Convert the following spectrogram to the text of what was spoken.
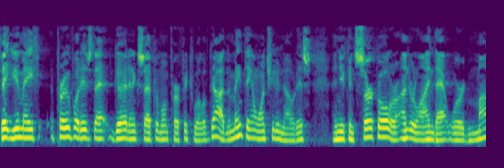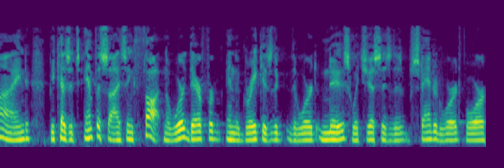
that you may prove what is that good and acceptable and perfect will of God. The main thing I want you to notice, and you can circle or underline that word mind because it's emphasizing thought. And the word there for, in the Greek is the, the word nous, which just is the standard word for,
